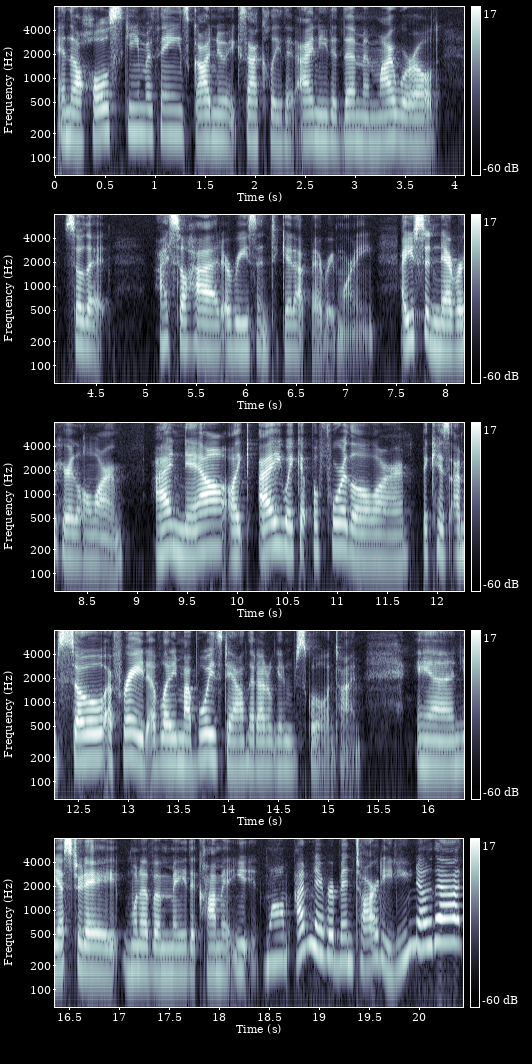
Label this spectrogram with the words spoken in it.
in the whole scheme of things, God knew exactly that I needed them in my world so that I still had a reason to get up every morning. I used to never hear the alarm. I now, like, I wake up before the alarm because I'm so afraid of letting my boys down that I don't get them to school on time. And yesterday, one of them made the comment, Mom, I've never been tardy. Do you know that?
